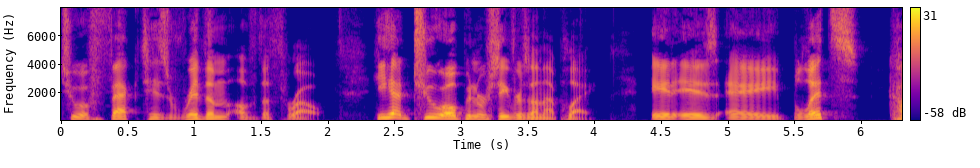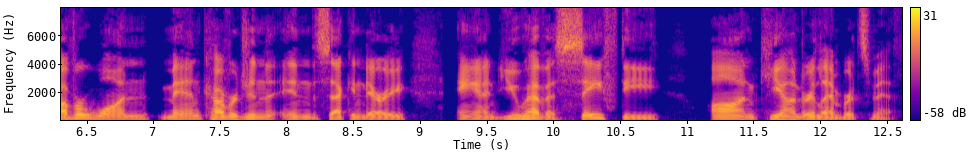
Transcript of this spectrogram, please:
to affect his rhythm of the throw. He had two open receivers on that play. It is a blitz, cover one, man coverage in the in the secondary, and you have a safety on Keandre Lambert Smith.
